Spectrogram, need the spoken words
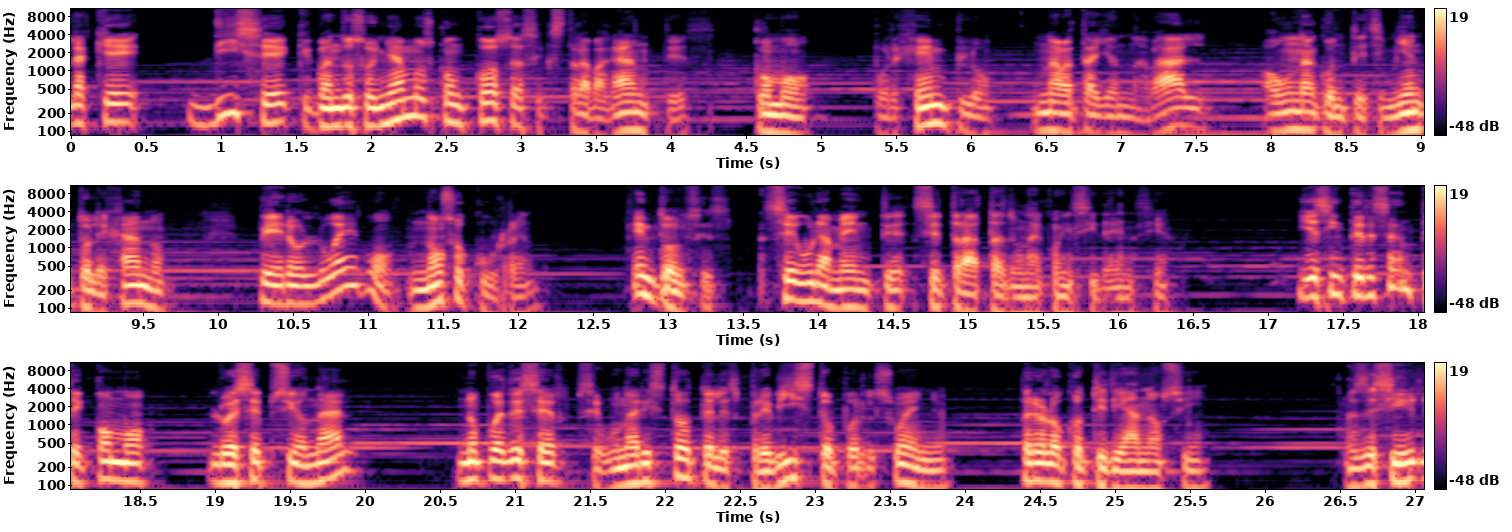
la que dice que cuando soñamos con cosas extravagantes, como por ejemplo una batalla naval o un acontecimiento lejano, pero luego nos ocurren, entonces seguramente se trata de una coincidencia. Y es interesante cómo lo excepcional no puede ser, según Aristóteles, previsto por el sueño, pero lo cotidiano sí. Es decir,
